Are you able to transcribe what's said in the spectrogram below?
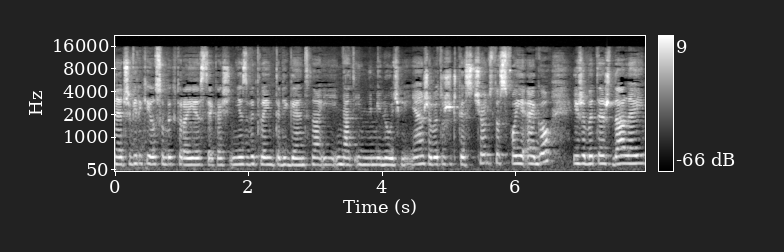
E, czy wielkiej osoby, która jest jakaś niezwykle inteligentna i nad innymi ludźmi, nie? Żeby troszeczkę ściąć to swoje ego i żeby też dalej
